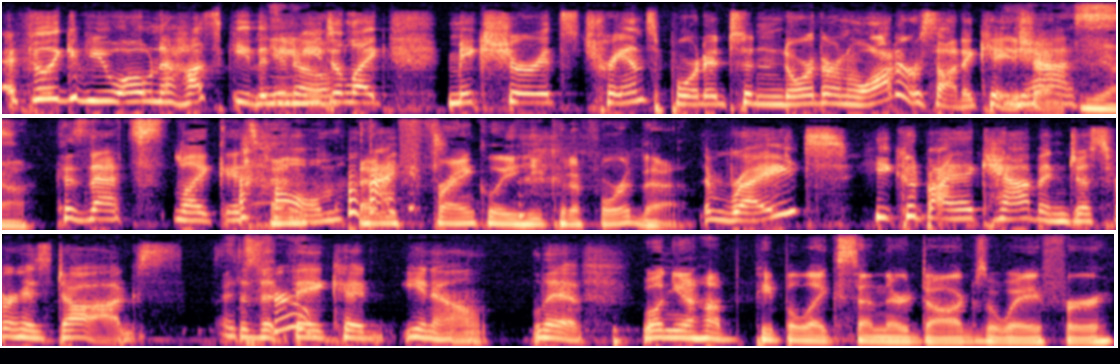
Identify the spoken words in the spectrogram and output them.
I feel like if you own a husky, then You you, know. need to like make sure it's transported to northern waters on occasion. Yes. Yeah. Because that's like it's home. And frankly, he could afford that. Right? He could buy a cabin just for his dogs so It's that true. they could, you know, live. Well, you know how people like send their dogs away for.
